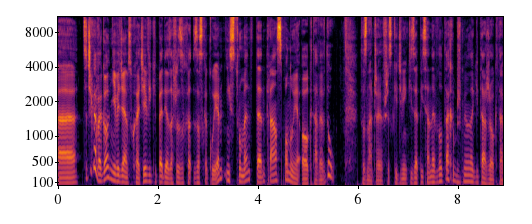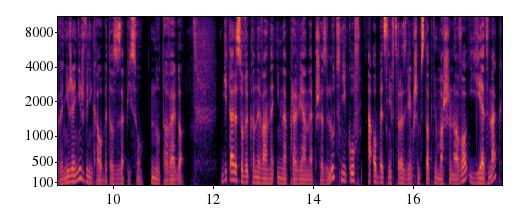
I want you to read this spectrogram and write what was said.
E, Co ciekawego, nie wiedziałem, słuchajcie, Wikipedia zawsze zask- zaskakuje. Instrument ten transponuje o oktawę w dół. To znaczy, wszystkie dźwięki zapisane w nutach brzmią na gitarze oktawę niżej niż wynikałoby to z zapisu nutowego. Gitary są wykonywane i naprawiane przez lutników, a obecnie w coraz większym stopniu maszynowo, jednak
